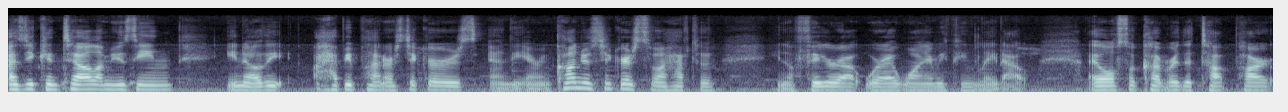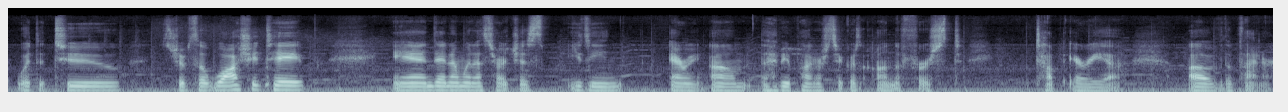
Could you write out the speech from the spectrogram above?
as you can tell, I'm using, you know, the Happy Planner stickers and the Erin Condren stickers, so I have to, you know, figure out where I want everything laid out. I also covered the top part with the two strips of washi tape and then I'm going to start just using Erin, um, the Happy Planner stickers on the first top area of the planner.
